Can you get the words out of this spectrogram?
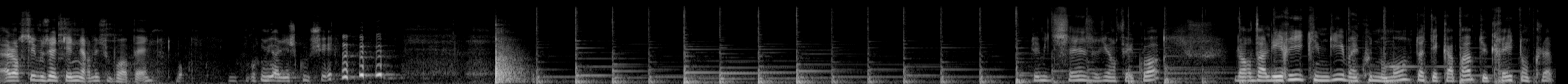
Alors, si vous êtes énervé, c'est pas la peine. Bon, vaut mieux aller se coucher. « 2016, je dis on fait quoi? Alors Valérie qui me dit, ben, écoute maman, toi tu es capable, tu crées ton club.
